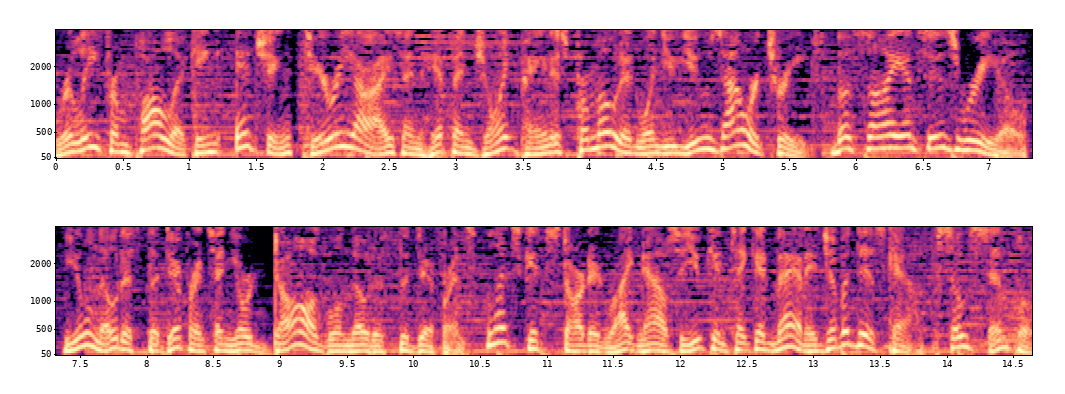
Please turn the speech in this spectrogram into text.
relief from paw licking, itching, teary eyes, and hip and joint joint pain is promoted when you use our treats. The science is real. You'll notice the difference and your dog will notice the difference. Let's get started right now so you can take advantage of a discount. So simple.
